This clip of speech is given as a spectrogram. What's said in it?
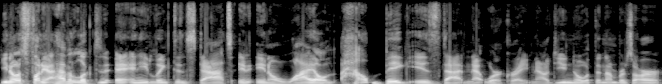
you know it's funny i haven't looked at any linkedin stats in, in a while. How big is that network right now? Do you know what the numbers are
